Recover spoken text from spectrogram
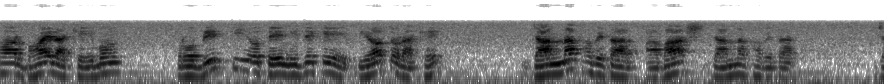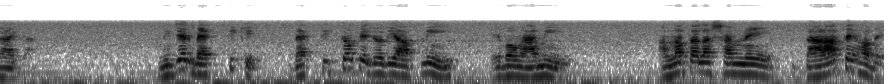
হওয়ার ভয় রাখে এবং প্রবৃত্তি হতে নিজেকে বিরত রাখে, জান্নাত হবে তার আবাস, জান্নাত হবে তার জায়গা। নিজের ব্যক্তিকে, ব্যক্তিত্বকে যদি আপনি এবং আমি আল্লাহ তালার সামনে দাঁড়াতে হবে।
